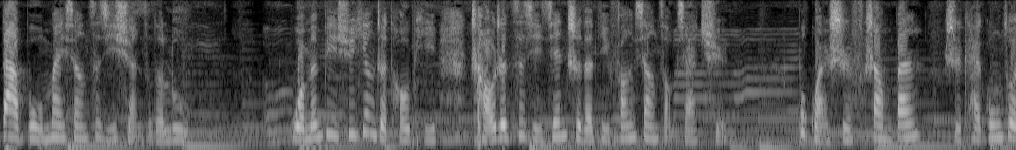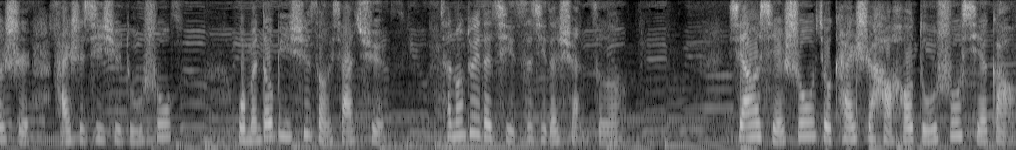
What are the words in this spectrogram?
大步迈向自己选择的路，我们必须硬着头皮朝着自己坚持的地方向走下去。不管是上班、是开工作室，还是继续读书，我们都必须走下去，才能对得起自己的选择。想要写书，就开始好好读书写稿；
